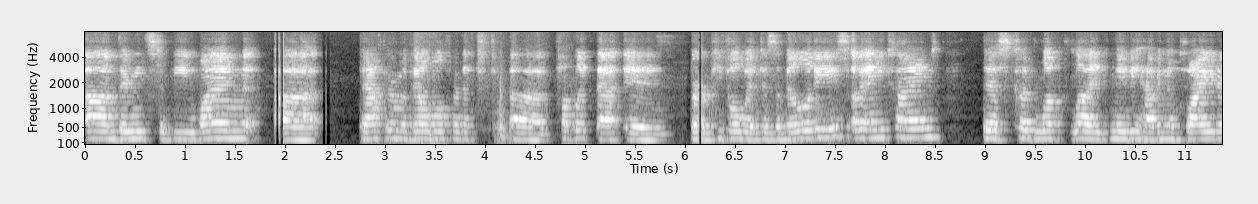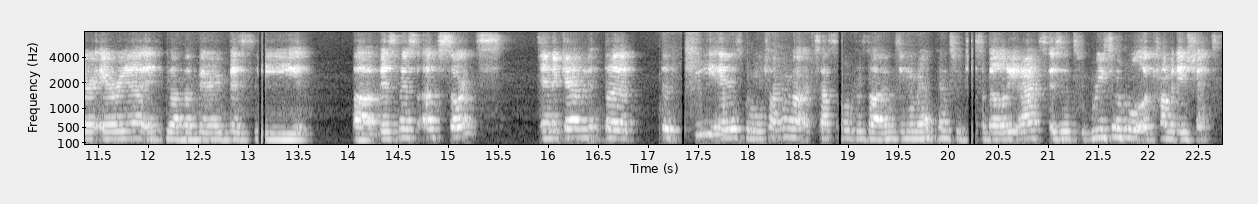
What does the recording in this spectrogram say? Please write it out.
Um, there needs to be one uh, bathroom available for the uh, public that is for people with disabilities of any kind. This could look like maybe having a quieter area if you have a very busy uh, business of sorts. And again, the the key is when you're talking about accessible designs in Americans with Disability Acts is it's reasonable accommodations.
